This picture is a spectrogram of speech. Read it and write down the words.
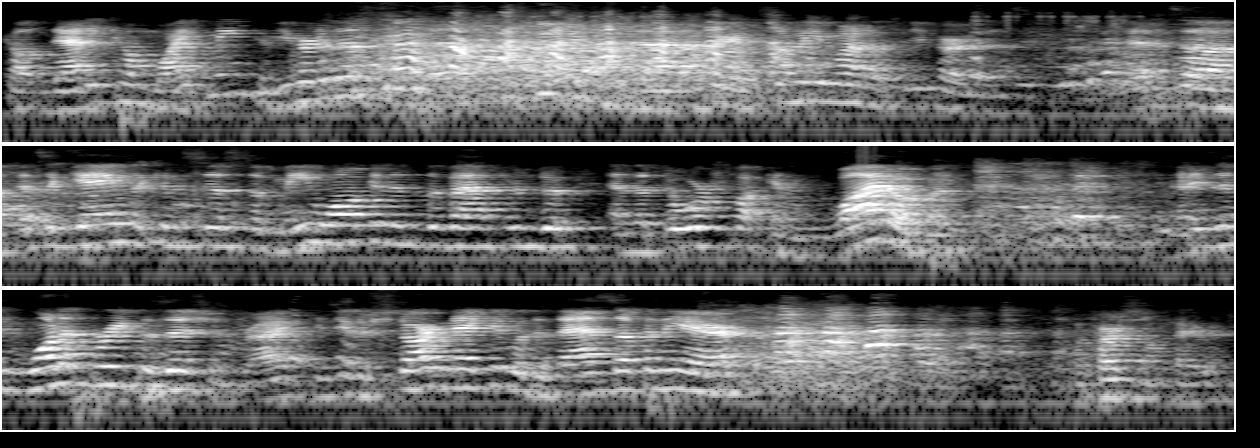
called Daddy Come Wipe Me. Have you heard of this? figured some of you might have you've heard of this. It's, uh, it's a game that consists of me walking into the bathroom do- and the door fucking wide open. And he's in one of three positions, right? He's either stark naked with his ass up in the air, my personal favorite,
